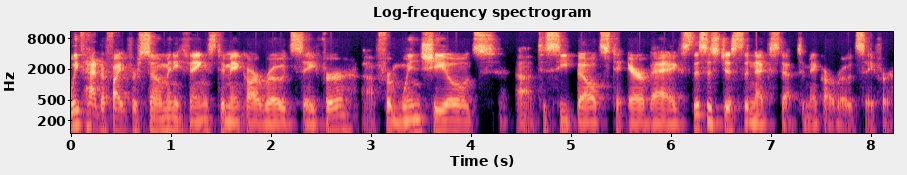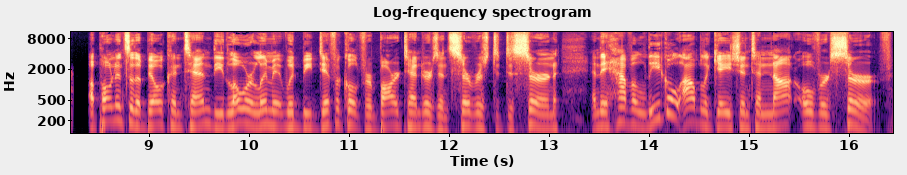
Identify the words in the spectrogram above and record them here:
We've had to fight for so many things to make our roads safer, uh, from windshields uh, to seatbelts to airbags. This is just the next step to make our roads safer. Opponents of the bill contend the lower limit would be difficult for bartenders and servers to discern, and they have a legal obligation to not overserve.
